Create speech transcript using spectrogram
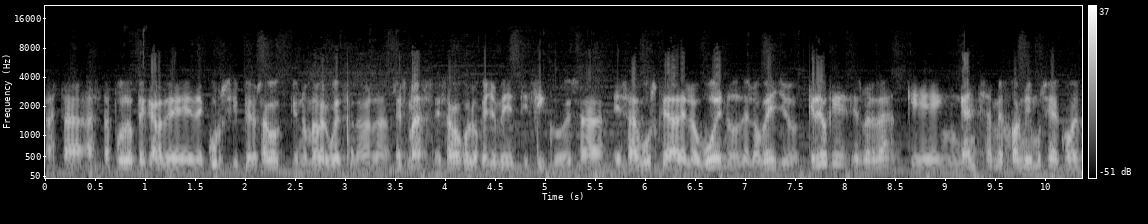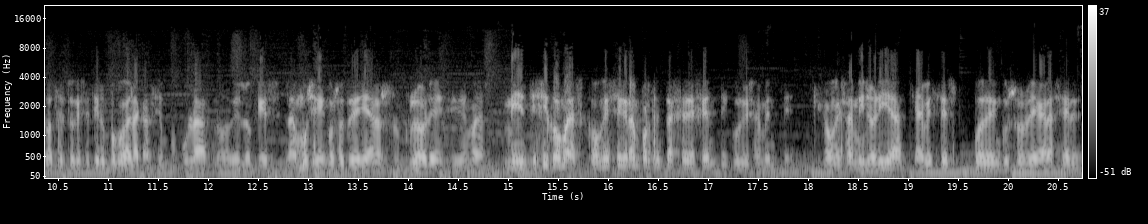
hasta, hasta puedo pecar de, de cursi, pero es algo que no me avergüenza, la verdad. Es más, es algo con lo que yo me identifico, esa, esa búsqueda de lo bueno, de lo bello. Creo que es verdad que engancha mejor mi música con el concepto que se tiene un poco de la canción popular, ¿no? De lo que es la música, incluso te diría los folclores y demás. Me identifico más con ese gran porcentaje de gente, curiosamente, que con esa minoría que a veces puede incluso llegar a ser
